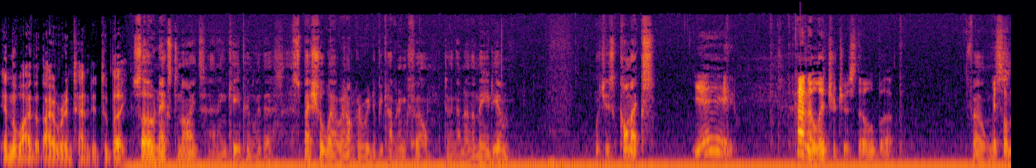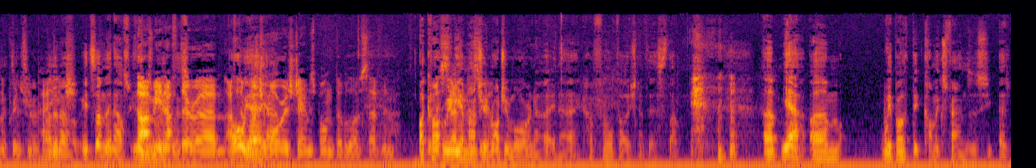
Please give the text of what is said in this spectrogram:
in the way that they were intended to be? So next tonight, and in keeping with this special where we're not going to really be covering film, doing another medium, which is comics, Yay! Kind of literature still, but films. It's on the printed I don't know. It's something else. We no, I mean after um, after Oh, yeah, Roger yeah. Moore as James Bond 007. I can't really a imagine. Roger Moore in a in a film version of this though. um, yeah, um, we're both big comics fans, as, as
